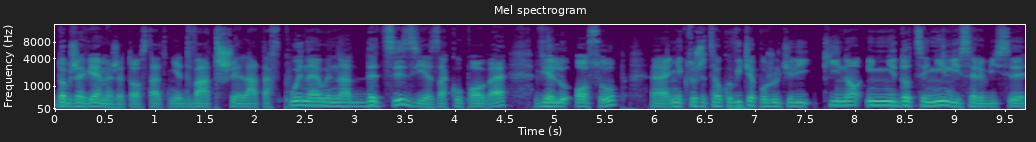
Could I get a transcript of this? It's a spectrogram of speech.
Dobrze wiemy, że te ostatnie 2-3 lata wpłynęły na decyzje zakupowe wielu osób. E, niektórzy całkowicie porzucili kino, inni docenili serwisy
